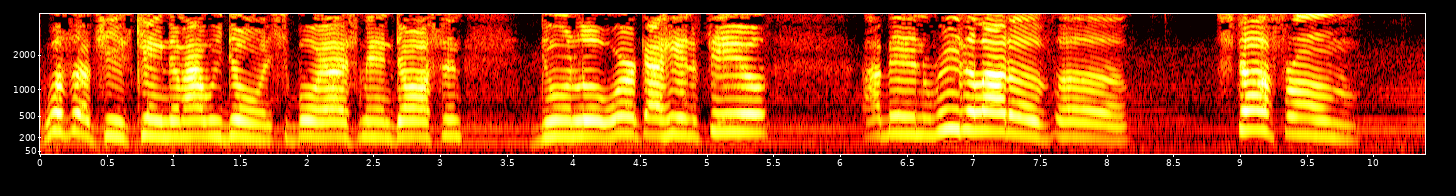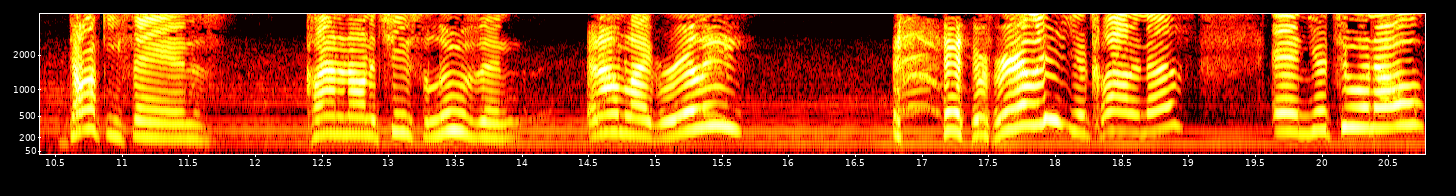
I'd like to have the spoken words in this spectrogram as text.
What's up, Chiefs Kingdom? How we doing? It's your boy Iceman Dawson, doing a little work out here in the field. I've been reading a lot of uh, stuff from Donkey fans clowning on the Chiefs for losing, and I'm like, really? really? You're clowning us? And you're 2 0?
